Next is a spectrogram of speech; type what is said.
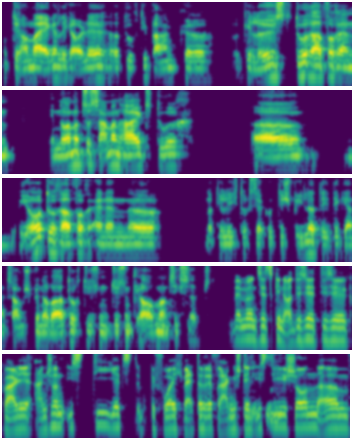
Und die haben wir eigentlich alle äh, durch die Bank äh, gelöst, durch einfach einen enormen Zusammenhalt, durch, äh, ja, durch einfach einen, äh, natürlich durch sehr gute Spieler, die, die gern zusammenspielen, aber auch durch diesen, diesen Glauben an sich selbst wenn wir uns jetzt genau diese, diese Quali anschauen, ist die jetzt, bevor ich weitere Fragen stelle, ist die schon ähm,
